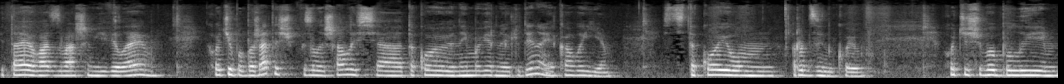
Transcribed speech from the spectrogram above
вітаю вас з вашим ювілеєм. Хочу побажати, щоб ви залишалися такою неймовірною людиною, яка ви є, з такою родзинкою. Хочу, щоб ви були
